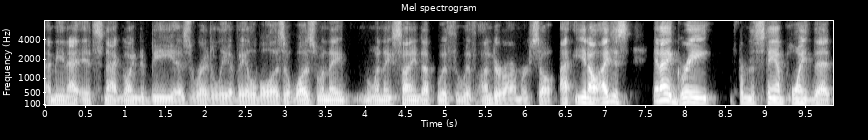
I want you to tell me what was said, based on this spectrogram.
I mean it's not going to be as readily available as it was when they when they signed up with with Under Armour. So I you know I just and I agree from the standpoint that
